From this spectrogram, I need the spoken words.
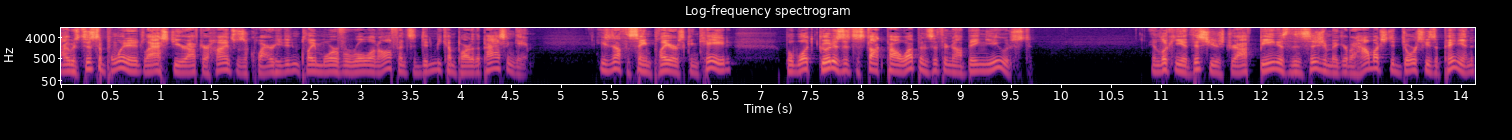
I was disappointed last year after Hines was acquired, he didn't play more of a role on offense and didn't become part of the passing game. He's not the same player as Kincaid, but what good is it to stockpile weapons if they're not being used? In looking at this year's draft, Beane is the decision maker, but how much did Dorsey's opinion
